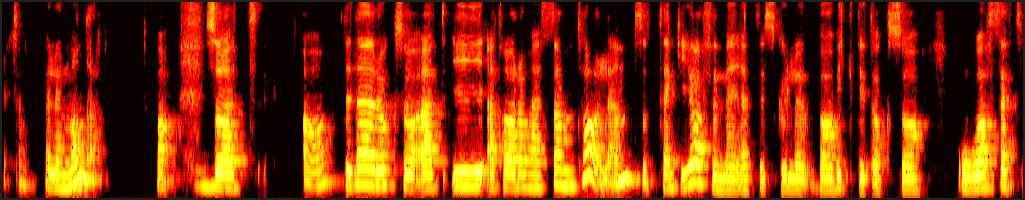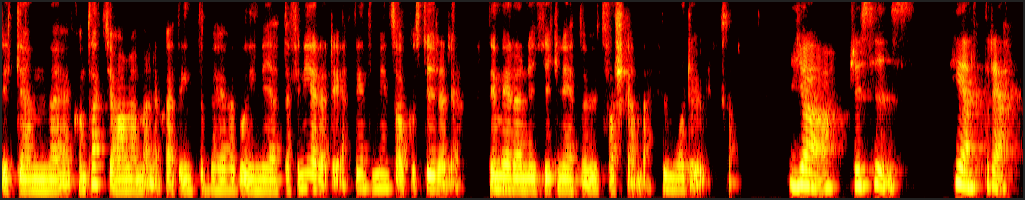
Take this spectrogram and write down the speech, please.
liksom, eller en måndag. Ja. Mm. Så att ja, det där också att i att ha de här samtalen så tänker jag för mig att det skulle vara viktigt också oavsett vilken eh, kontakt jag har med en människa att inte behöva gå in i att definiera det. Det är inte min sak att styra det. Det är mer en nyfikenhet och utforskande. Hur mår du? Liksom? Ja, precis. Helt rätt.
